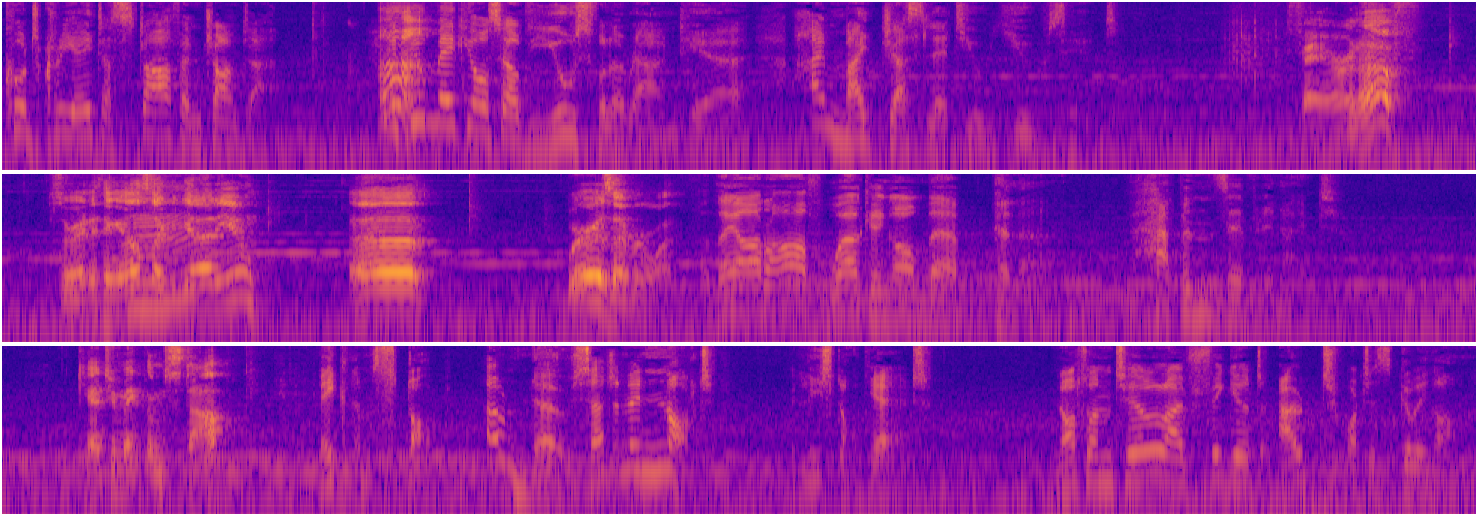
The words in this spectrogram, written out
could create a staff enchanter? Huh. If you make yourself useful around here, I might just let you use it. Fair enough. Is there anything else I Mm-hmm. can get out of you? Uh, where is everyone? They are off working on their pillar. Happens every night. Can't you make them stop? Make them stop? Oh no, certainly not. At least not yet. Not until I've figured out what is going on.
